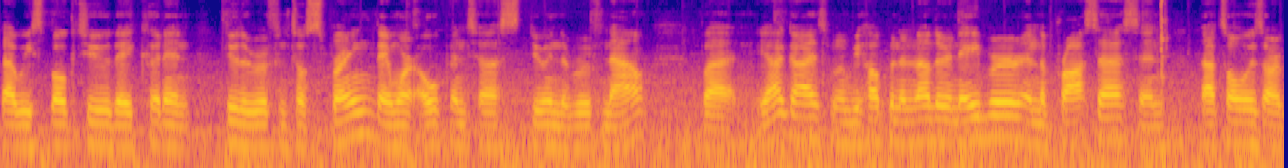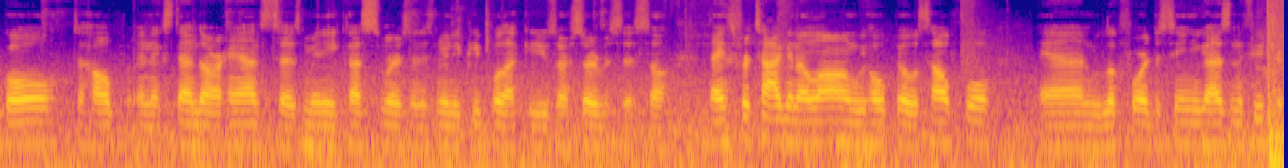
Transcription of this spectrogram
that we spoke to, they couldn't do the roof until spring. They weren't open to us doing the roof now. But yeah, guys, we're gonna be helping another neighbor in the process, and that's always our goal to help and extend our hands to as many customers and as many people that can use our services. So thanks for tagging along. We hope it was helpful, and we look forward to seeing you guys in the future.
